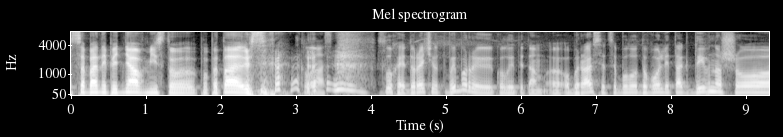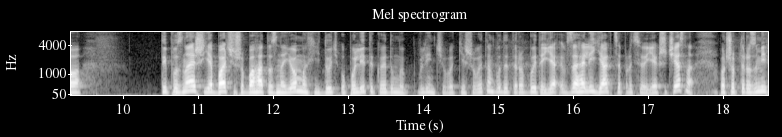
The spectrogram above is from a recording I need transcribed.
себе не підняв, місто попитаюсь. Клас. Слухай, до речі, от вибори, коли ти там е, обирався, це було доволі так дивно, що. Типу, знаєш, я бачу, що багато знайомих йдуть у політику. Я думаю, блін, чуваки, що ви там будете робити? Я, взагалі, як це працює? Якщо чесно, от щоб ти розумів,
